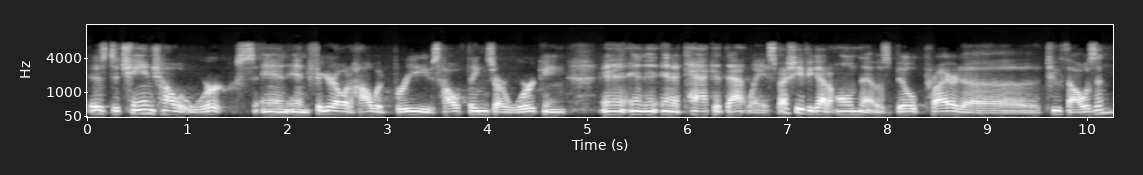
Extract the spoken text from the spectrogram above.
is to change how it works and, and figure out how it breathes, how things are working, and, and, and attack it that way. Especially if you got a home that was built prior to 2000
